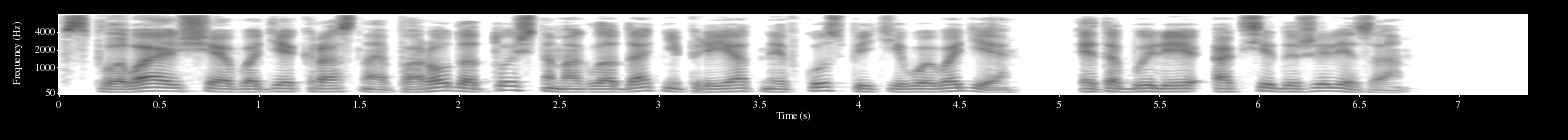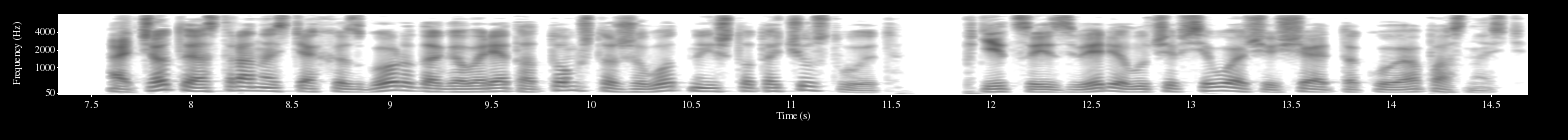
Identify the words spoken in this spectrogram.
Всплывающая в воде красная порода точно могла дать неприятный вкус питьевой воде. Это были оксиды железа. Отчеты о странностях из города говорят о том, что животные что-то чувствуют. Птицы и звери лучше всего ощущают такую опасность.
